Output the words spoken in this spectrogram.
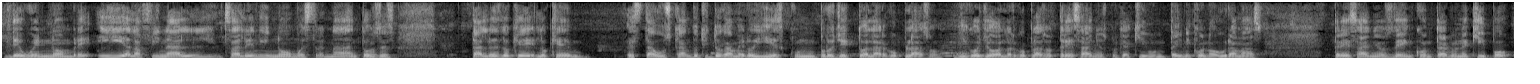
De buen nombre, y a la final salen y no muestran nada. Entonces, Tal vez lo que, lo que está buscando Tito Gamero y es un proyecto a largo plazo, digo yo a largo plazo tres años, porque aquí un técnico no dura más, tres años de encontrar un equipo,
